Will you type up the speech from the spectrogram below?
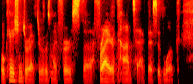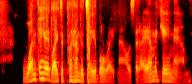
vocation director. Was my first uh, friar contact. I said, look, one thing I'd like to put on the table right now is that I am a gay man.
